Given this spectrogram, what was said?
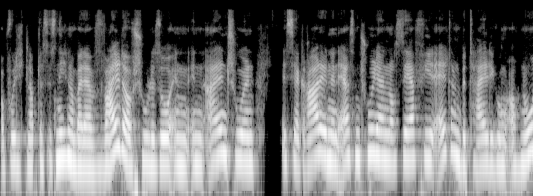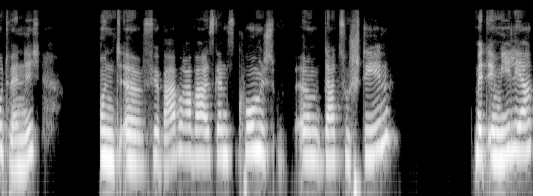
obwohl ich glaube, das ist nicht nur bei der Waldorfschule so, in, in allen Schulen ist ja gerade in den ersten Schuljahren noch sehr viel Elternbeteiligung auch notwendig. Und äh, für Barbara war es ganz komisch, ähm, da zu stehen mit Emilia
